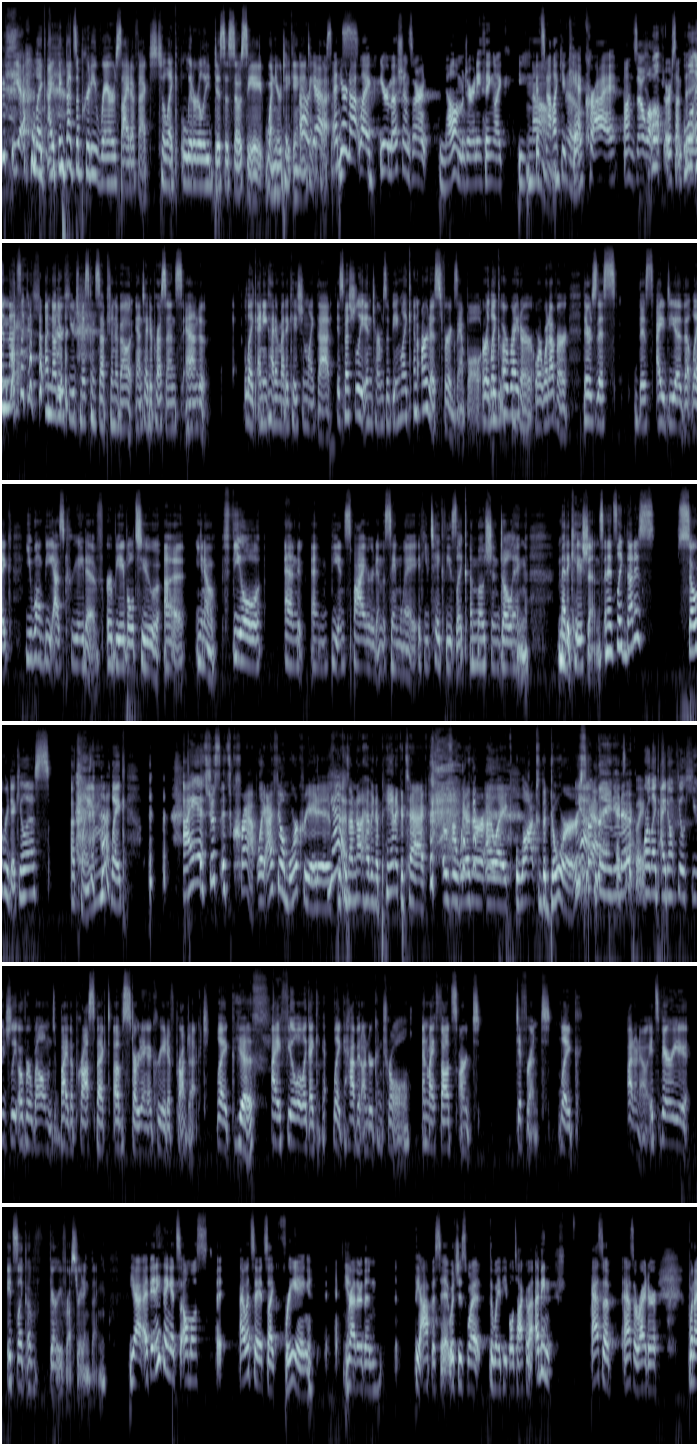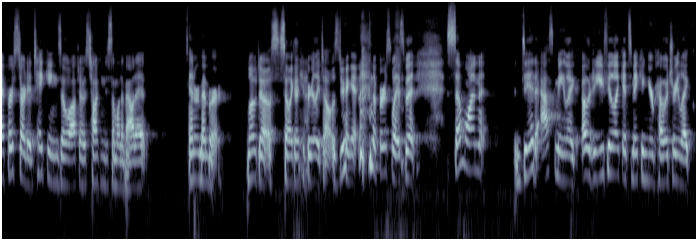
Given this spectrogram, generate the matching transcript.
Yeah. like I think that's a pretty rare side effect to like literally disassociate when you're taking Oh antidepressants. yeah, and you're not like your emotions aren't numbed or anything. Like No. it's not like you No. can't cry on Zoloft Well- or something. Well, and that's like a, another huge misconception about antidepressants and like any kind of medication like that, especially in terms of being like an artist, for example, or like a writer or whatever. There's this this idea that like you won't be as creative or be able to uh you know feel and and be inspired in the same way if you take these like emotion dulling medications and it's like that is so ridiculous a claim like i It's just it's crap. Like I feel more creative Yeah. because I'm not having a panic attack over whether I like locked the door or Yeah. something, you know? or like i don't feel hugely overwhelmed by the prospect of starting a creative project like Yes. I feel like I can like have it under control and my thoughts aren't different. Like I don't know. It's very it's like a very frustrating thing. yeah, if anything, it's almost. I would say it's like freeing Yeah. rather than the opposite, which is what the way people talk about. I mean, as a as a writer, when I first started taking Zoloft, I was talking to someone about it, and remember, low dose, so like I could barely tell I was doing it in the first place. But someone did ask me, like, "Oh, do you feel like it's making your poetry like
